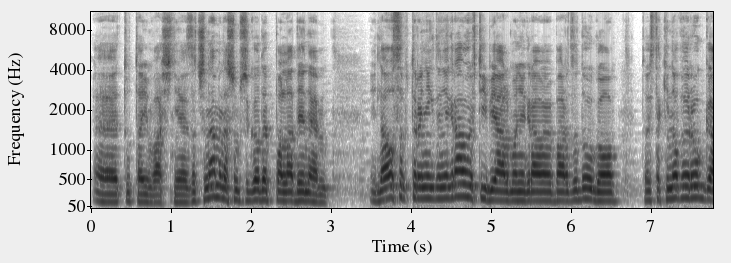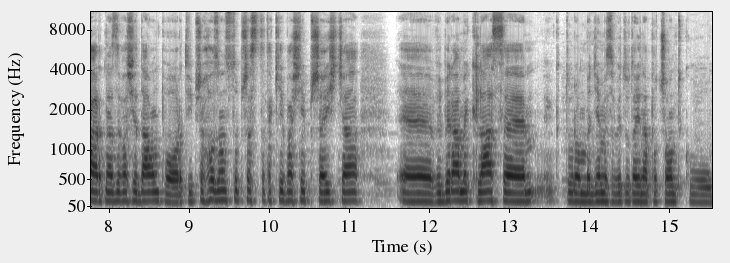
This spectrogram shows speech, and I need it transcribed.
e, tutaj właśnie zaczynamy naszą przygodę Paladynem. I dla osób, które nigdy nie grały w Tibie albo nie grały bardzo długo, to jest taki nowy Rookguard, nazywa się Downport i przechodząc tu przez te takie właśnie przejścia, e, wybieramy klasę, którą będziemy sobie tutaj na początku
